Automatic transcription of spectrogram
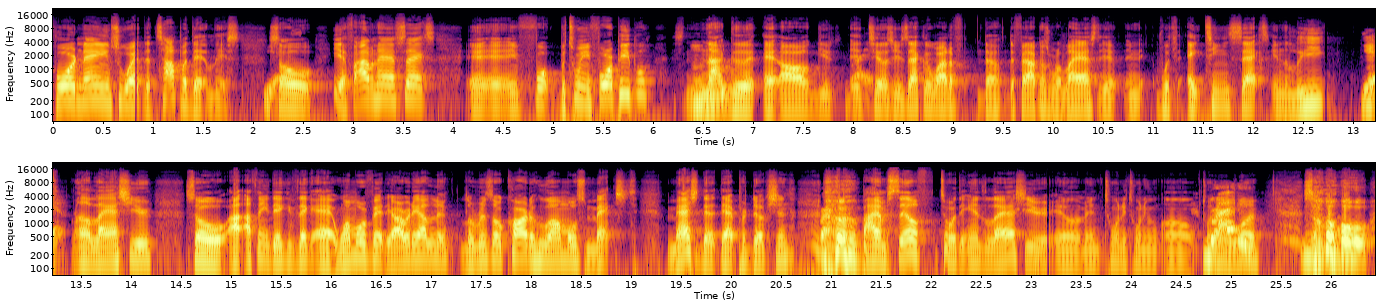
four names who are at the top of that list. So yeah, five and a half sacks and, and four, between four people, it's mm-hmm. not good at all. It right. tells you exactly why the, the, the Falcons were last in, with 18 sacks in the league. Yeah. Uh, last year, so I, I, think they they can add one more vet. They already have Lorenzo Carter, who almost matched matched that, that production right. by himself toward the end of last year um, in 2020, um, 2021. Right. So.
